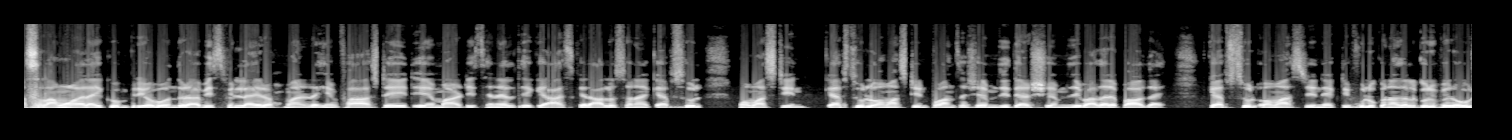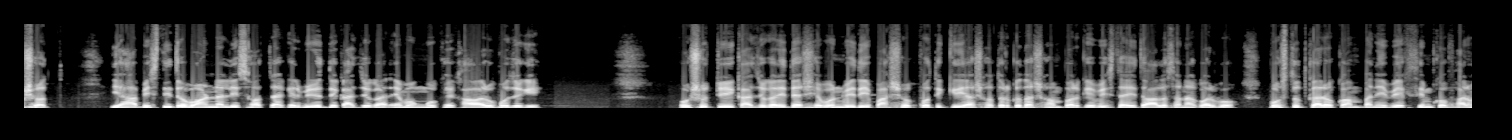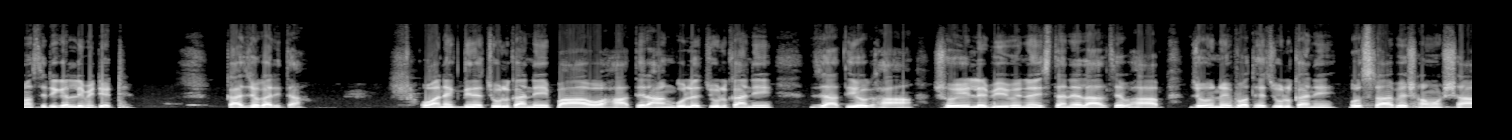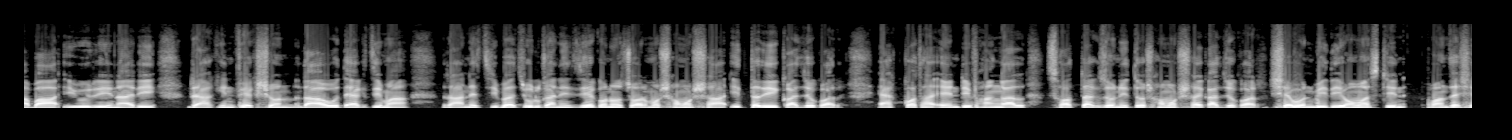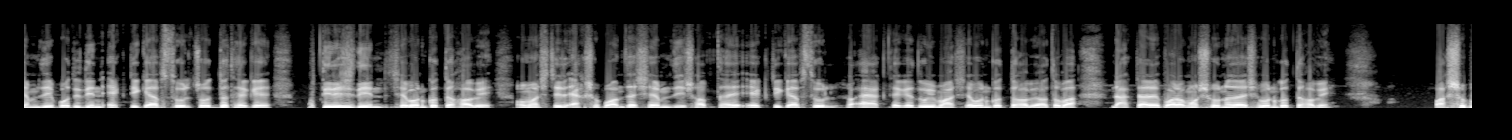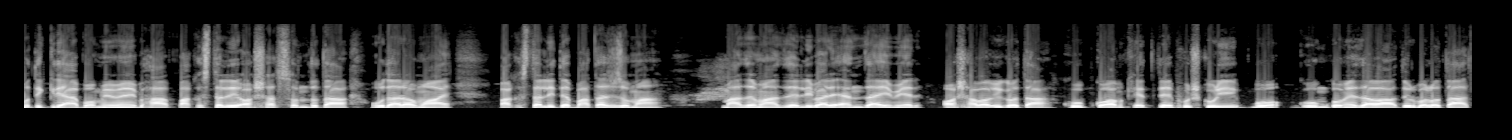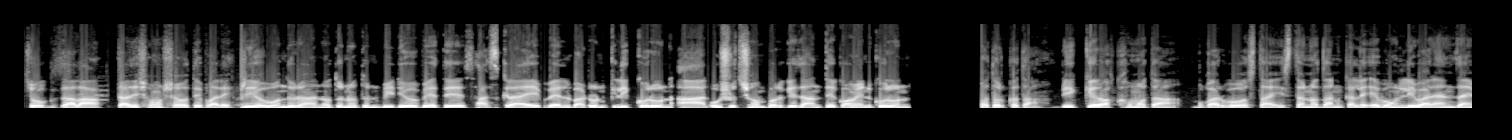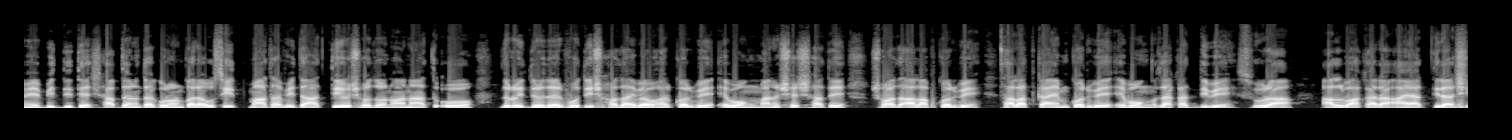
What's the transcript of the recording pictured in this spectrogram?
আসসালামু আলাইকুম, প্রিয় বন্ধুরা। বিসমিল্লাহ রহমান রহিম। First aid M RT channel থেকে আজকের আলোচনা ক্যাপসুল ওমাস্টিন ক্যাপসুল ওমাস্টিন পঞ্চাশ এমজি দেড়শো এমজি বাজারে পাওয়া যায়। ক্যাপসুল ওমাস্টিন একটি ফ্লুকোনাজল গ্রুপের ঔষধ। ইহা বিস্তৃত বর্ণালী ছত্রাকের বিরুদ্ধে কার্যকর এবং মুখে খাওয়ার উপযোগী। ওষুধটির কার্যকারিতা সেবনবিধি, পার্শ্ব প্রতিক্রিয়া, সতর্কতা সম্পর্কে বিস্তারিত আলোচনা করব। প্রস্তুতকারক কোম্পানি বেক্সিমকো ফার্মাসিউটিক্যাল লিমিটেড। কার্যকারিতা অনেক দিনে চুলকানি, পা ও হাতের আঙ্গুলে চুলকানি, জাতীয় ঘা শরীরের বিভিন্ন স্থানে লালচে ভাব, যৌন পথে চুলকানি প্রস্রাবের সমস্যা বা ইউরিনারি, ড্রাগ ইনফেকশন, দাউদ, একজিমা, রানে চিবা চুলকানি যে কোনো চর্ম সমস্যা ইত্যাদি কার্যকর। এক কথা, অ্যান্টিফাঙ্গাল ছত্রাকজনিত সমস্যায় কার্যকর। সেবনবিধি, ওমাস্টিন পঞ্চাশ এমজি প্রতিদিন একটি ক্যাপসুল, চোদ্দ থেকে তিরিশ দিন সেবন করতে হবে। ওমাস্টির একশো পঞ্চাশ এমজি, সপ্তাহে একটি ক্যাপসুল, এক থেকে দুই মাস সেবন করতে হবে অথবা ডাক্তারের পরামর্শ অনুযায়ী সেবন করতে হবে। পার্শ্ব প্রতিক্রিয়া, বমি বমি, ভাব, পাকস্থলীর অস্বাচ্ছন্দ্যতা উদারময়, পাকস্থলীতে বাতাস জমা মাঝে মাঝে লিভার এনজাইমের অস্বাভাবিকতা, খুব কম ক্ষেত্রে ফুসকুড়ি ঘুম কমে যাওয়া, দুর্বলতা, চোখ জ্বালা ইত্যাদি সমস্যা হতে পারে। প্রিয় বন্ধুরা, নতুন নতুন ভিডিও পেতে সাবস্ক্রাইব বেল বাটন ক্লিক করুন আর ওষুধ সম্পর্কে জানতে কমেন্ট করুন। সতর্কতা, বৃক্ষের অক্ষমতা গর্ভাবস্থায় স্তন্যদানকালে এবং লিভার এনজাইমে বৃদ্ধিতে সাবধানতা গ্রহণ করা উচিত। মাতা পিতা, আত্মীয় স্বজন, অনাথ ও দরিদ্রদের প্রতি সদায় ব্যবহার করবে এবং মানুষের সাথে সদ আলাপ করবে সালাত কায়েম করবে এবং জাকাত দিবে। সুরা আল বাকারা আয়াত তিরাশি।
